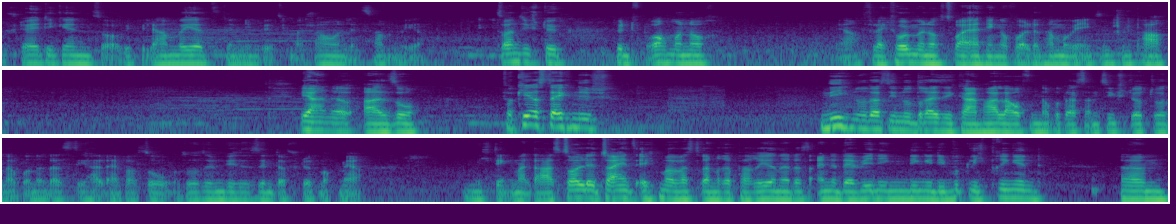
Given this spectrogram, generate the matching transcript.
bestätigen. So, wie viele haben wir jetzt? Dann nehmen wir jetzt mal schauen. Jetzt haben wir 20 Stück. 5 brauchen wir noch. Ja, vielleicht holen wir noch zwei Anhänger voll, dann haben wir wenigstens ein paar. Ja, ne, also verkehrstechnisch nicht nur, dass sie nur 30 km/h laufen, aber das an sich stört schon, aber nur, dass die halt einfach so, so sind, wie sie sind, das stört noch mehr. Und ich denke mal, da sollte Giants echt mal was dran reparieren. Ne? Das ist eine der wenigen Dinge, die wirklich dringend ähm,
